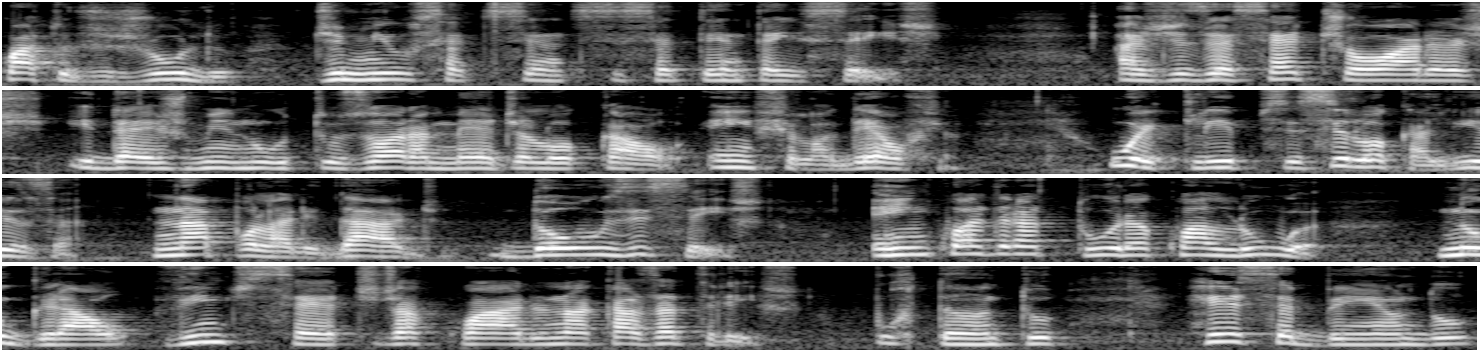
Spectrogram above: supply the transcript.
4 de julho de 1776, às 17 horas e 10 minutos, hora média local, em Filadélfia, o eclipse se localiza na polaridade 12,6, em quadratura com a Lua, no grau 27 de Aquário, na casa 3, portanto, recebendo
